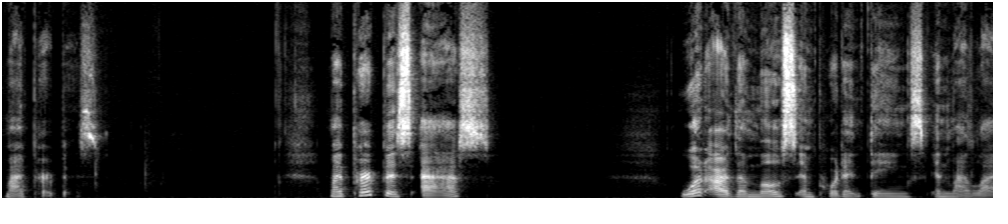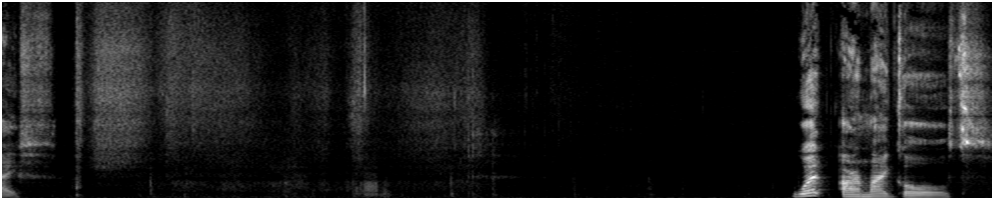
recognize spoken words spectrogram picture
my purpose. My purpose asks, What are the most important things in my life? What are my goals?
